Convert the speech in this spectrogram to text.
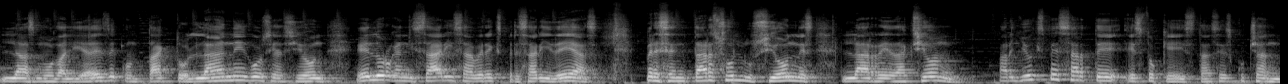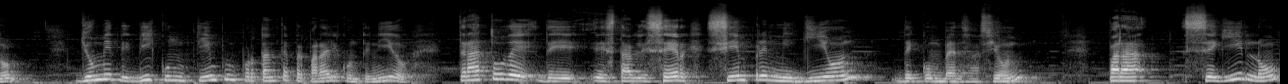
las modalidades de contacto, la negociación, el organizar y saber expresar ideas, presentar soluciones, la redacción. Para yo expresarte esto que estás escuchando, yo me dedico un tiempo importante a preparar el contenido. Trato de, establecer siempre mi guion de conversación para seguirlo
